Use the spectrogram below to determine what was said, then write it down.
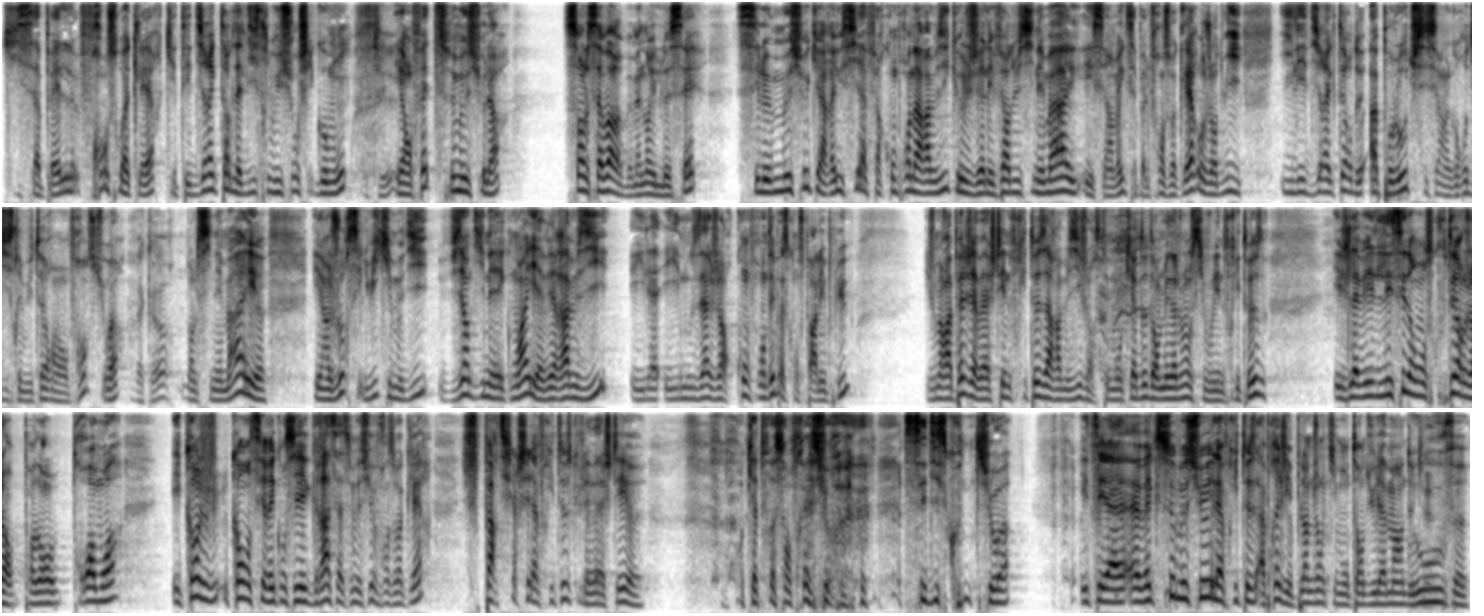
qui s'appelle François Claire, qui était directeur de la distribution chez Gaumont. Et en fait, ce monsieur-là, sans le savoir, ben maintenant il le sait, c'est le monsieur qui a réussi à faire comprendre à Ramsey que j'allais faire du cinéma. Et, et c'est un mec qui s'appelle François Claire. Aujourd'hui, il est directeur de Apollo. Tu sais, c'est un gros distributeur en France, tu vois, D'accord. dans le cinéma. Et, euh, et un jour, c'est lui qui me dit Viens dîner avec moi. Il y avait Ramsey. Et il, a- et il nous a genre confrontés parce qu'on se parlait plus. Et je me rappelle, j'avais acheté une friteuse à Ramsey. Genre, c'était mon cadeau d'emménagement parce qu'il voulait une friteuse. Et je l'avais laissé dans mon scooter, genre, pendant trois mois. Et quand, je- quand on s'est réconcilié grâce à ce monsieur François Claire, je suis parti chercher la friteuse que j'avais achetée euh, en quatre fois sans frais sur euh, Cdiscount, tu vois. Et c'est euh, avec ce monsieur et la friteuse. Après, j'ai plein de gens qui m'ont tendu la main de ouf. euh,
